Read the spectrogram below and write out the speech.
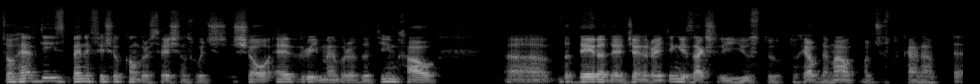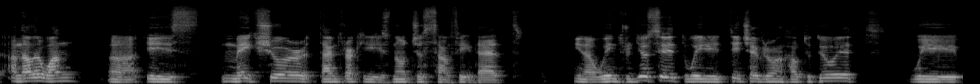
so have these beneficial conversations which show every member of the team how uh, the data they're generating is actually used to to help them out, not just to kind of. Uh, another one uh, is make sure time tracking is not just something that you know we introduce it, we teach everyone how to do it, we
